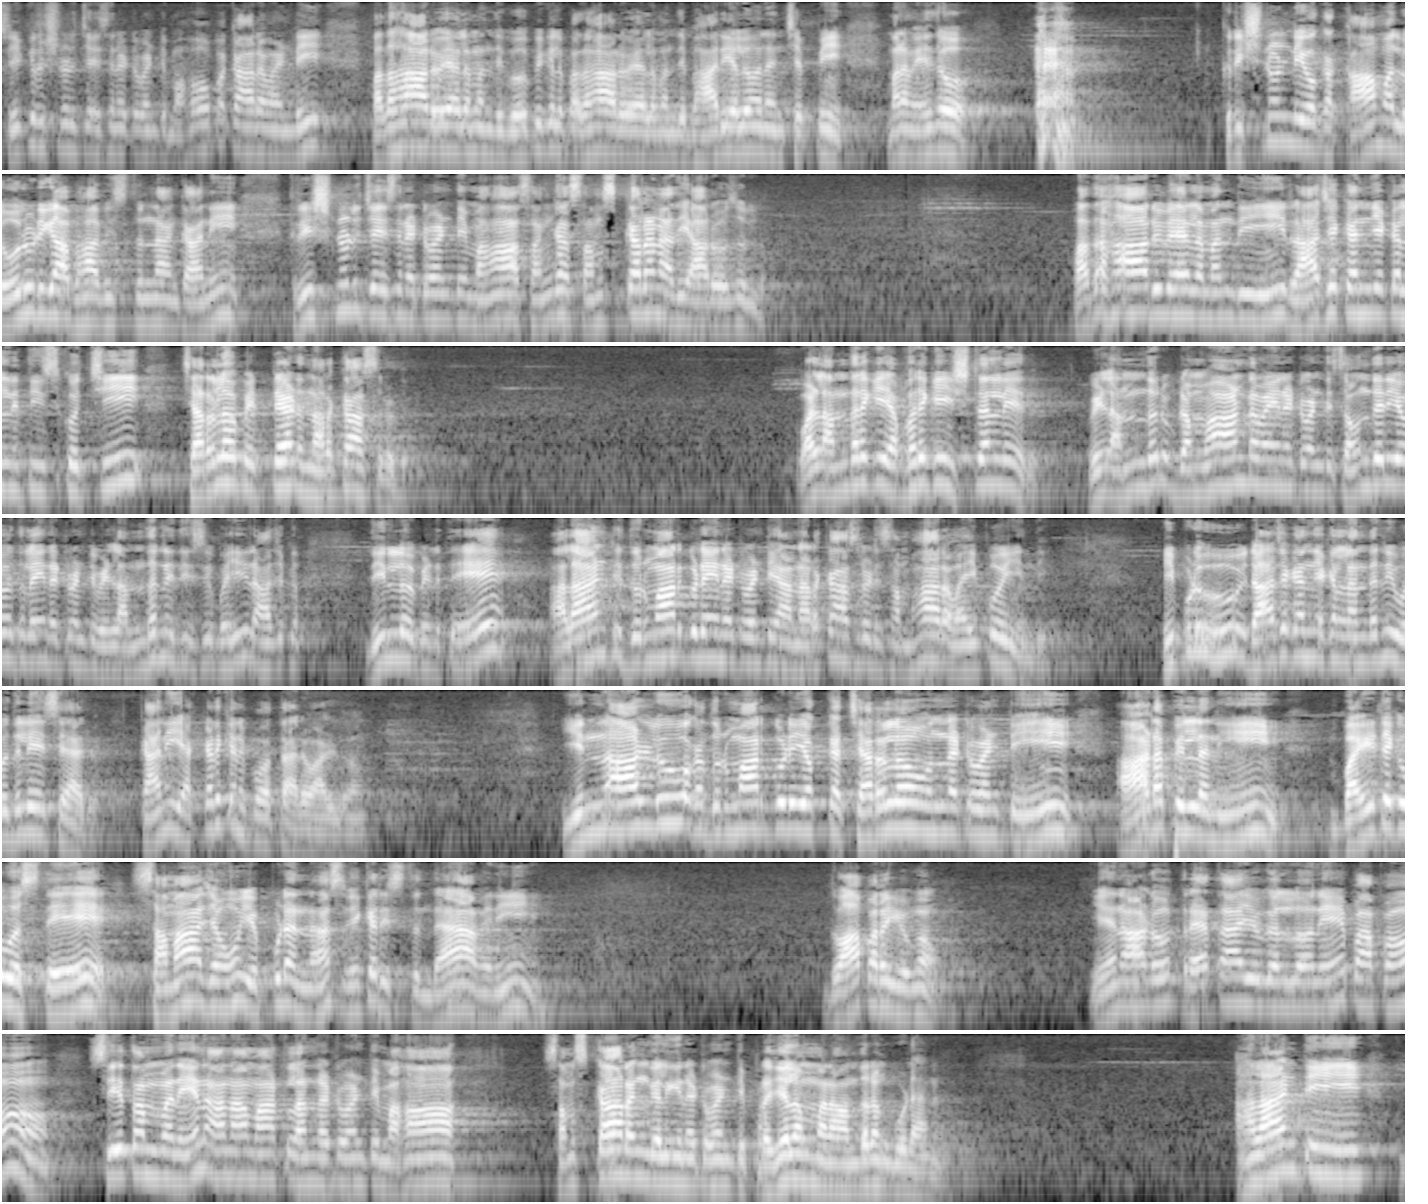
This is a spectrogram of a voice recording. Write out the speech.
శ్రీకృష్ణుడు చేసినటువంటి మహోపకారం అండి. పదహారు వేల మంది గోపికలు పదహారు వేల మంది భార్యలోనని చెప్పి మనం ఏదో కృష్ణుణ్ణి ఒక కామలోలుడిగా భావిస్తున్నాం కానీ కృష్ణుడు చేసినటువంటి మహాసంఘ సంస్కరణ అది ఆ రోజుల్లో. పదహారు వేల మంది రాజకన్యకల్ని తీసుకొచ్చి చెరలో పెట్టాడు నరకాసురుడు. వాళ్ళందరికీ ఎవరికీ ఇష్టం లేదు. వీళ్ళందరూ బ్రహ్మాండమైనటువంటి సౌందర్యవతులైనటువంటి వీళ్ళందరినీ తీసుకుపోయి రాజకు దీనిలో పెడితే అలాంటి దుర్మార్గుడైనటువంటి ఆ నరకాసురుడి సంహారం అయిపోయింది. ఇప్పుడు రాజకన్యకలందరినీ వదిలేశారు. కానీ ఎక్కడికని పోతారు వాళ్ళు? ఇన్నాళ్ళు ఒక దుర్మార్గుడి యొక్క చెరలో ఉన్నటువంటి ఆడపిల్లని బయటకు వస్తే సమాజం ఎప్పుడన్నా స్వీకరిస్తుందా ఆమెని? ద్వాపర యుగం. ఏనాడో త్రేతాయుగంలోనే పాపం సీతమ్మనే నానా మాటలు అన్నటువంటి మహా సంస్కారం కలిగినటువంటి ప్రజలం మన అందరం కూడాను. అలాంటి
